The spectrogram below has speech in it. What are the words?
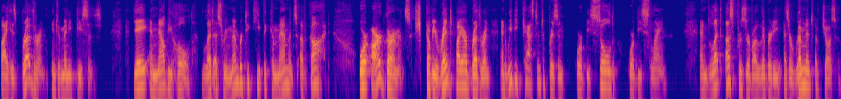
by his brethren into many pieces. Yea, and now behold, let us remember to keep the commandments of God, or our garments shall be rent by our brethren, and we be cast into prison, or be sold, or be slain. And let us preserve our liberty as a remnant of Joseph.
